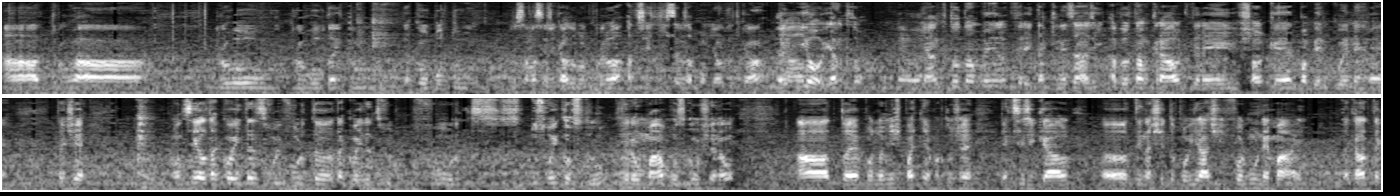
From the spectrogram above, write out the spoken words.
A druhá, druhou, druhou tady tu takovou botu, to jsem vlastně říkal, to byl Kurila a třetí jsem zapomněl teďka. Král. Jo, Jankto. Jankto tam byl, který taky nezáří a byl tam král, který v šalke baběrkuje nehraje. Takže on si jel takový ten svůj furt, takový ten svůj, furt tu svoji kostru, kterou má oskoušenou a to je podle mě špatně, protože, jak si říkal, eh, ty naše topoví hráči formu nemají, tak ale tak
